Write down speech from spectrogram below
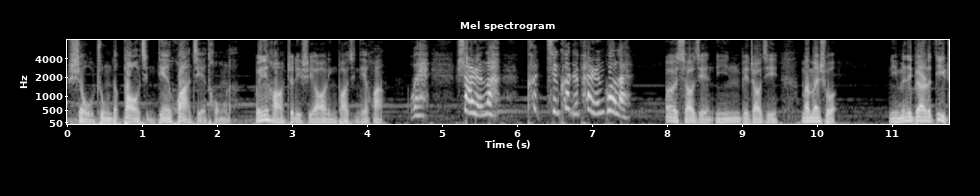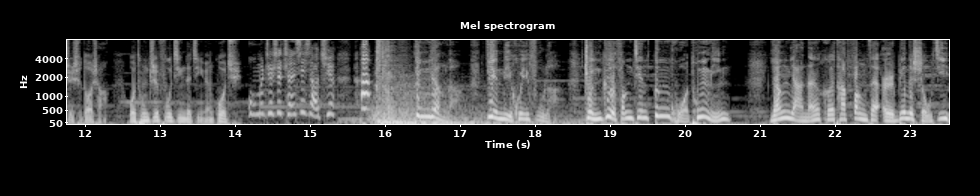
手中的报警电话接通了。喂，你好，这里是幺幺零报警电话。喂，杀人了，快，请快点派人过来。呃，小姐，您别着急，慢慢说。你们那边的地址是多少？我通知附近的警员过去。我们这是晨曦小区。啊！灯亮了，电力恢复了，整个房间灯火通明。杨亚楠和他放在耳边的手机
